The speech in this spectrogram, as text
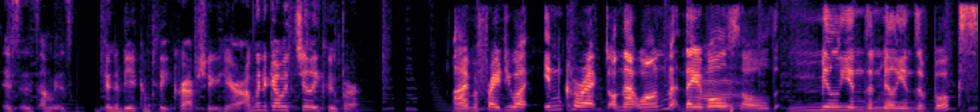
It's, it's, it's going to be a complete crapshoot here. I'm going to go with Jilly Cooper. I'm afraid you are incorrect on that one. They have all mm. sold millions and millions of books,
